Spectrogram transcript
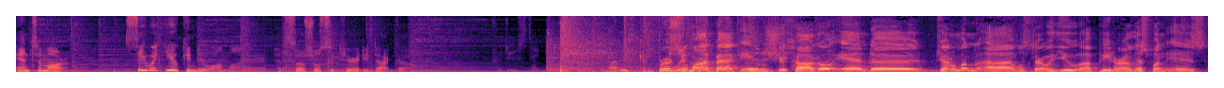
and tomorrow. See what you can do online at socialsecurity.gov. Bruce Dumont back in Chicago. And, uh, gentlemen, uh, we'll start with you, uh, Peter, on this one. Is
